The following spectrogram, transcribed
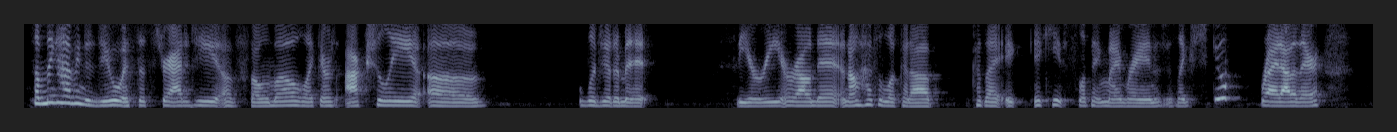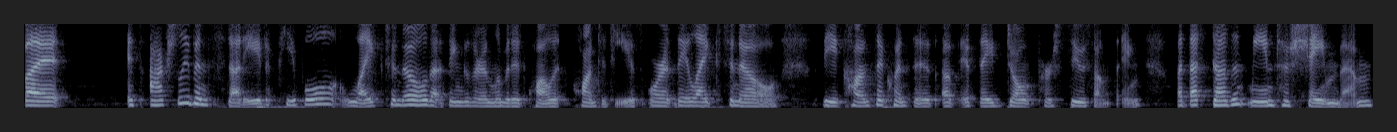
something having to do with the strategy of FOMO. Like there's actually a legitimate theory around it, and I'll have to look it up because I it, it keeps slipping my brain. It's just like scoop right out of there. But it's actually been studied. People like to know that things are in limited quali- quantities, or they like to know the consequences of if they don't pursue something. But that doesn't mean to shame them.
